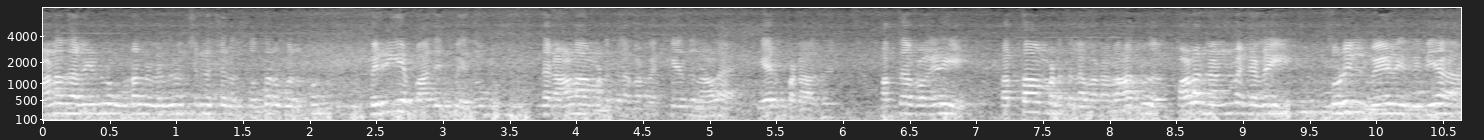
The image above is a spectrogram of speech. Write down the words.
மனதளவிலும் உடல்நிலையிலும் சின்ன சின்ன தொந்தரவு இருக்கும். பெரிய பாதிப்பு எதுவும் இந்த நாலாம் இடத்துல வர்ற கேதுனால ஏற்படாது. மற்றபடி பத்தாம் இடத்துல வர ராகு பல நன்மைகளை தொழில் வேலை ரீதியாக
